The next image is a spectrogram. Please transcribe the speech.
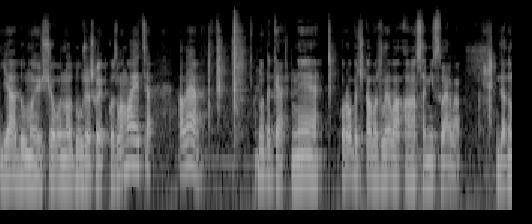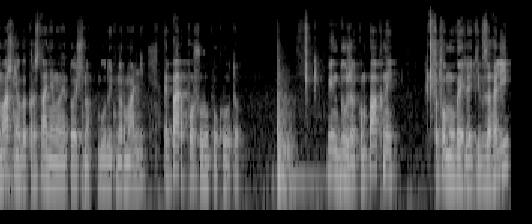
Я думаю, що воно дуже швидко зламається, але Ну таке, не коробочка важлива, а самі сверла. Для домашнього використання вони точно будуть нормальні. Тепер по шурупокруту. Він дуже компактний, в такому вигляді взагалі.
